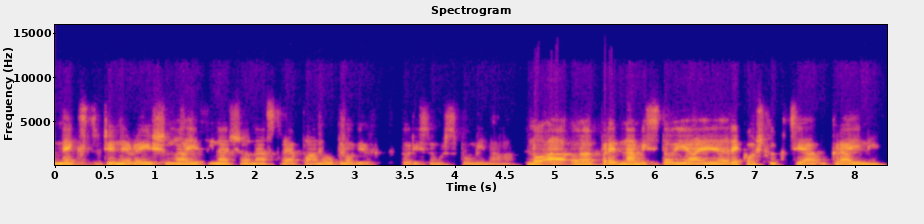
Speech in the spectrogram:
Next Generation a je finančného nástroja plánu obnovy, ktorý som už spomínala. No a e, pred nami stojí aj rekonštrukcia Ukrajiny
